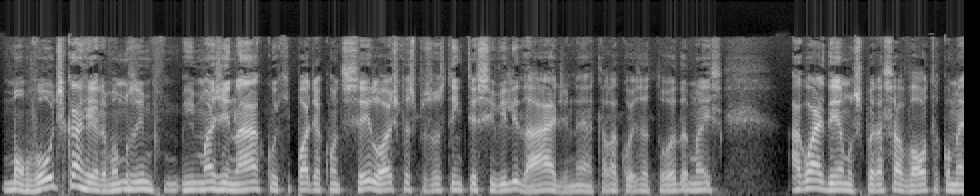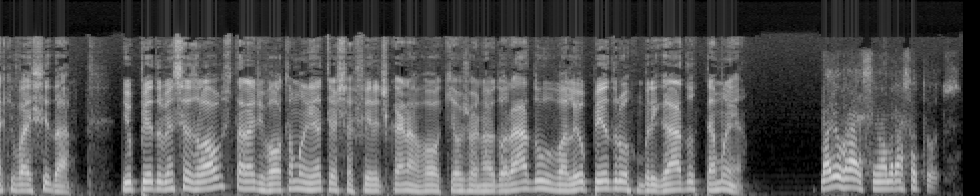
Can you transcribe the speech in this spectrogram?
Bom, voo de carreira, vamos imaginar o que pode acontecer. E lógico que as pessoas têm que ter civilidade, né? Aquela coisa toda, mas aguardemos por essa volta como é que vai se dar. E o Pedro Venceslau estará de volta amanhã, terça-feira de carnaval, aqui ao Jornal Dourado. Valeu, Pedro. Obrigado. Até amanhã. Valeu, Raíssa. Um abraço a todos.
